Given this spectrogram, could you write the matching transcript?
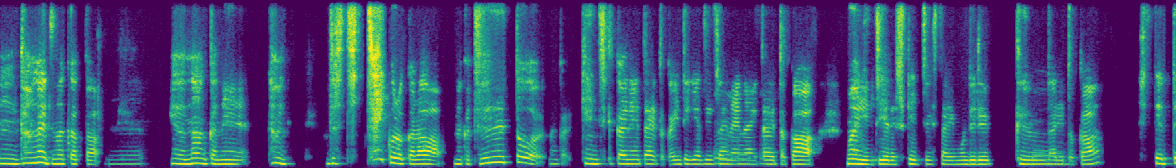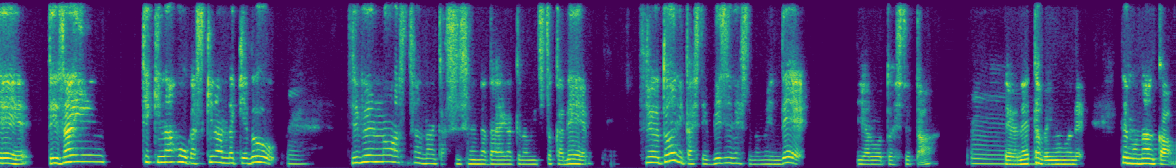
うん考えてなかった。ね。いやなんかね多分私ちっちゃい頃からなんかずーっとなんか建築家になりたいとかインテリアデザイナーになりたいとか、毎日家でスケッチしたりモデル組んだりとかしてて、デザイン的な方が好きなんだけどうん自分のそのなんか進んだ大学の道とかでそれをどうにかしてビジネスの面でやろうとしてた？うんだよね、多分今まで。でもなんか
